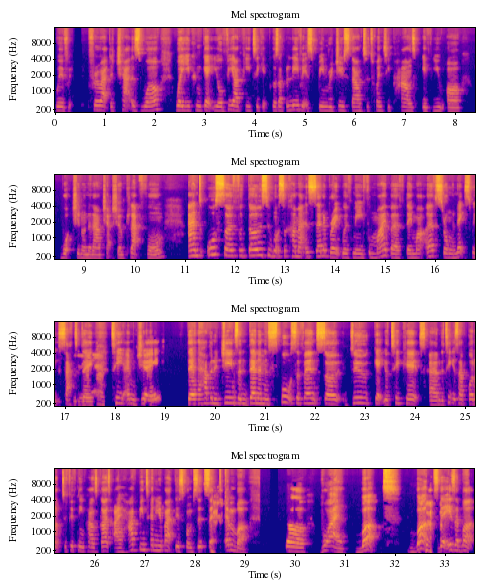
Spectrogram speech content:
with throughout the chat as well, where you can get your VIP ticket because I believe it's been reduced down to £20 if you are watching on the Now Chat Show platform. And also for those who wants to come out and celebrate with me for my birthday, my Earth Strong next week, Saturday, yeah. TMJ they're having a jeans and denim and sports event. So do get your tickets. Um, the tickets have gone up to 15 pounds. Guys, I have been telling you about this from since September. So boy, but but there is a but.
